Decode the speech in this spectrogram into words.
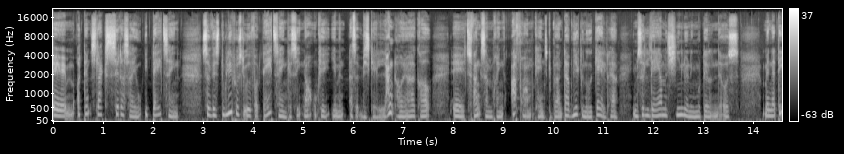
Øhm, og den slags sætter sig jo i dataen. Så hvis du lige pludselig ud fra dataen kan se, nå okay, jamen, altså, vi skal i langt højere grad øh, tvangsanbringe afroamerikanske børn, der er virkelig noget galt her, jamen så lærer machine learning-modellen det også. Men er det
